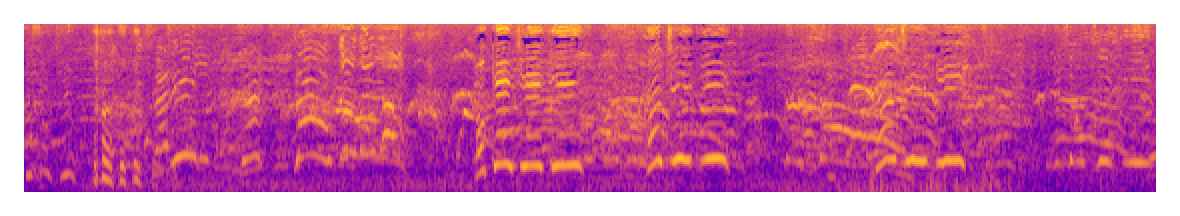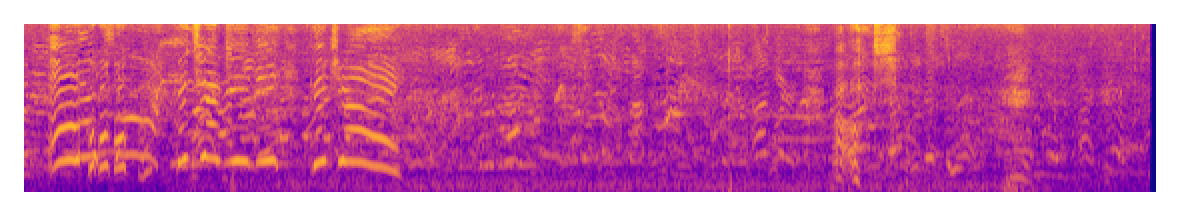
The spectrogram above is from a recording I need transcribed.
He's so cute. Ready? Set, go! Go, go, go! Okay, Jakey! Go, Jakey! Go, Jakey! Good job, Jakey! Oh! Good job, Jakey! Good try! Uh oh.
